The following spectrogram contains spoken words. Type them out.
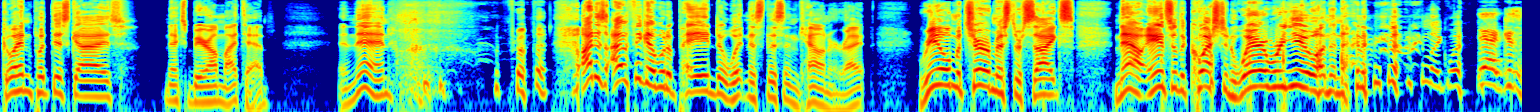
go ahead and put this guy's next beer on my tab, and then I just I think I would have paid to witness this encounter, right? Real mature, Mister Sykes. Now answer the question: Where were you on the night? Of, you know, I mean? like what? yeah because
